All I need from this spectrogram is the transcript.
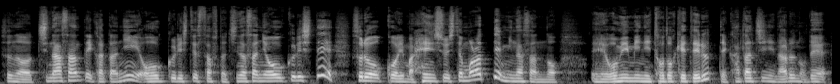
その、ちなさんっていう方にお送りして、スタッフのちなさんにお送りして、それをこう今編集してもらって皆さんの、えー、お耳に届けてるって形になるので、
